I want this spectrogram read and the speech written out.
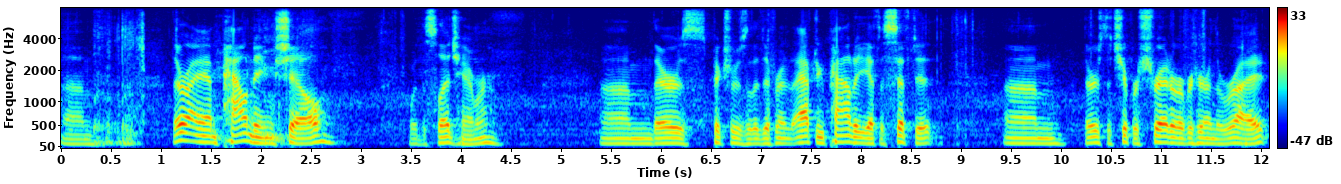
Um, there I am pounding shell with the sledgehammer. Um, there's pictures of the different, after you pound it, you have to sift it. Um, there's the chipper shredder over here on the right.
